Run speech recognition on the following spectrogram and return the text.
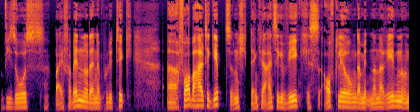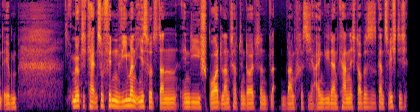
wieso es bei Verbänden oder in der Politik äh, Vorbehalte gibt. Und ich denke, der einzige Weg ist Aufklärung, da miteinander reden und eben Möglichkeiten zu finden, wie man E-Sports dann in die Sportlandschaft in Deutschland langfristig eingliedern kann. Ich glaube, es ist ganz wichtig,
